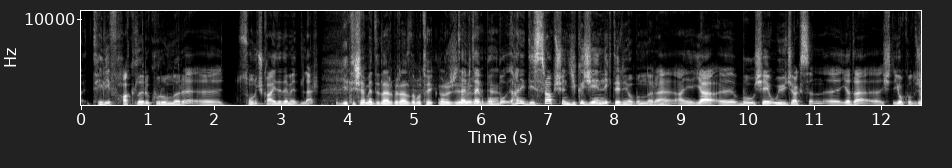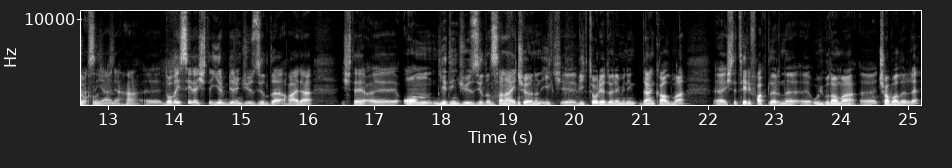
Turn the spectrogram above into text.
e, telif hakları kurumları e, sonuç kaydedemediler. Yetişemediler biraz da bu teknolojiye tabii, Tabii yani. bu, bu hani disruption, yıkıcı yenilik deniyor bunlara. Hı hı. Hani ya e, bu şeye uyacaksın e, ya da e, işte yok olacaksın, yok olacaksın. yani. Ha e, dolayısıyla işte 21. yüzyılda hala işte e, 17. yüzyılın sanayi çağının ilk e, Victoria döneminden kalma e, işte telif haklarını e, uygulama e, çabaları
